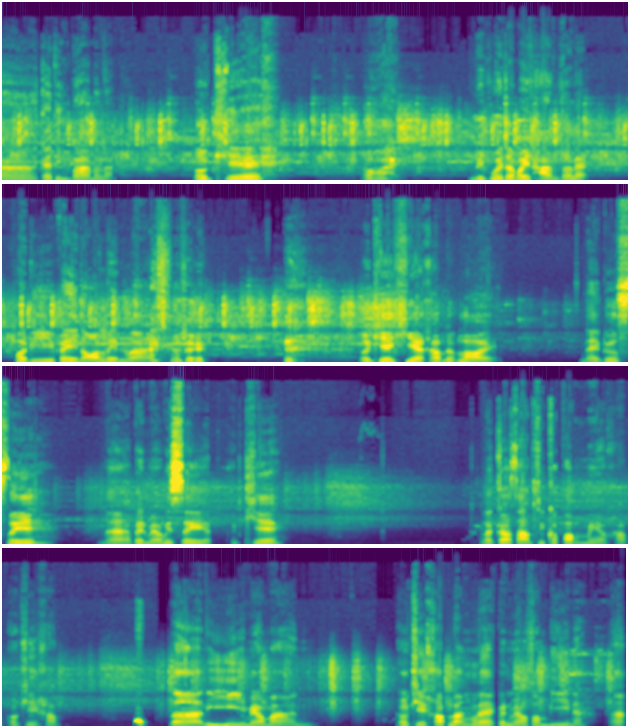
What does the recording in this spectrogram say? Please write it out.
อ่า ใกล้ถึงบ้านมันละ โอเค โอ้ย นึกว่าจะไม่ทันซะแล้วพอดีไปนอนเล่นมาเลย โอเคเคลียร์ครับเรียบร้อย ไหนดูซิน่าเป็นแมววิเศษ โอเค แล้วก็สามสิบกระป๋องแมวครับ โอเคครับอ่านี่แมวมารโอเคครับร่างแรกเป็นแมวซอมบี้นะ อ่า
